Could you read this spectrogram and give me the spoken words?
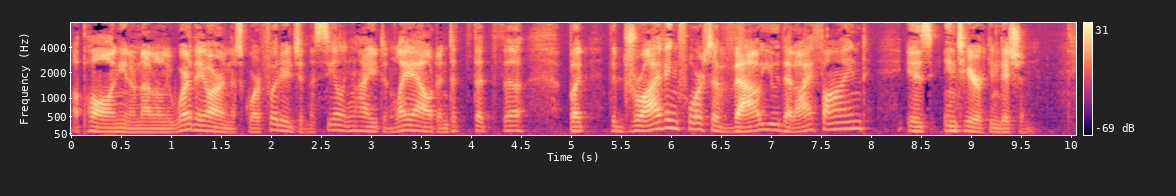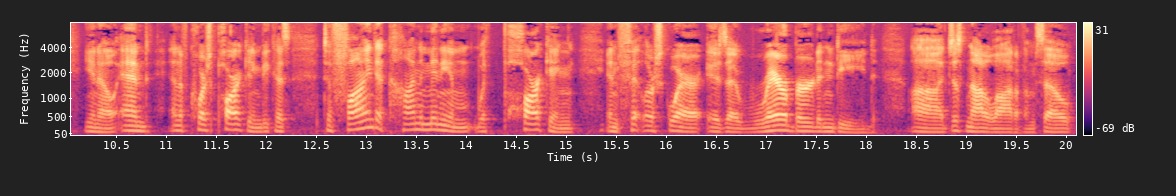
upon, you know, not only where they are in the square footage and the ceiling height and layout and the, but the driving force of value that I find is interior condition. you know, and and of course parking because to find a condominium with parking in Fitler Square is a rare bird indeed. Uh, just not a lot of them. So.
